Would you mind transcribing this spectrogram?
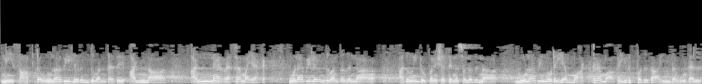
நீ சாப்பிட்ட உணவிலிருந்து வந்தது. அண்ணார் அன்ன ரசமயக. உணவிலிருந்து வந்ததுன்னா அதுவும் இங்க உபனிஷத்து என்ன சொல்லுதுன்னா உணவினுடைய மாற்றமாக இருப்பதுதான் இந்த உடல்.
